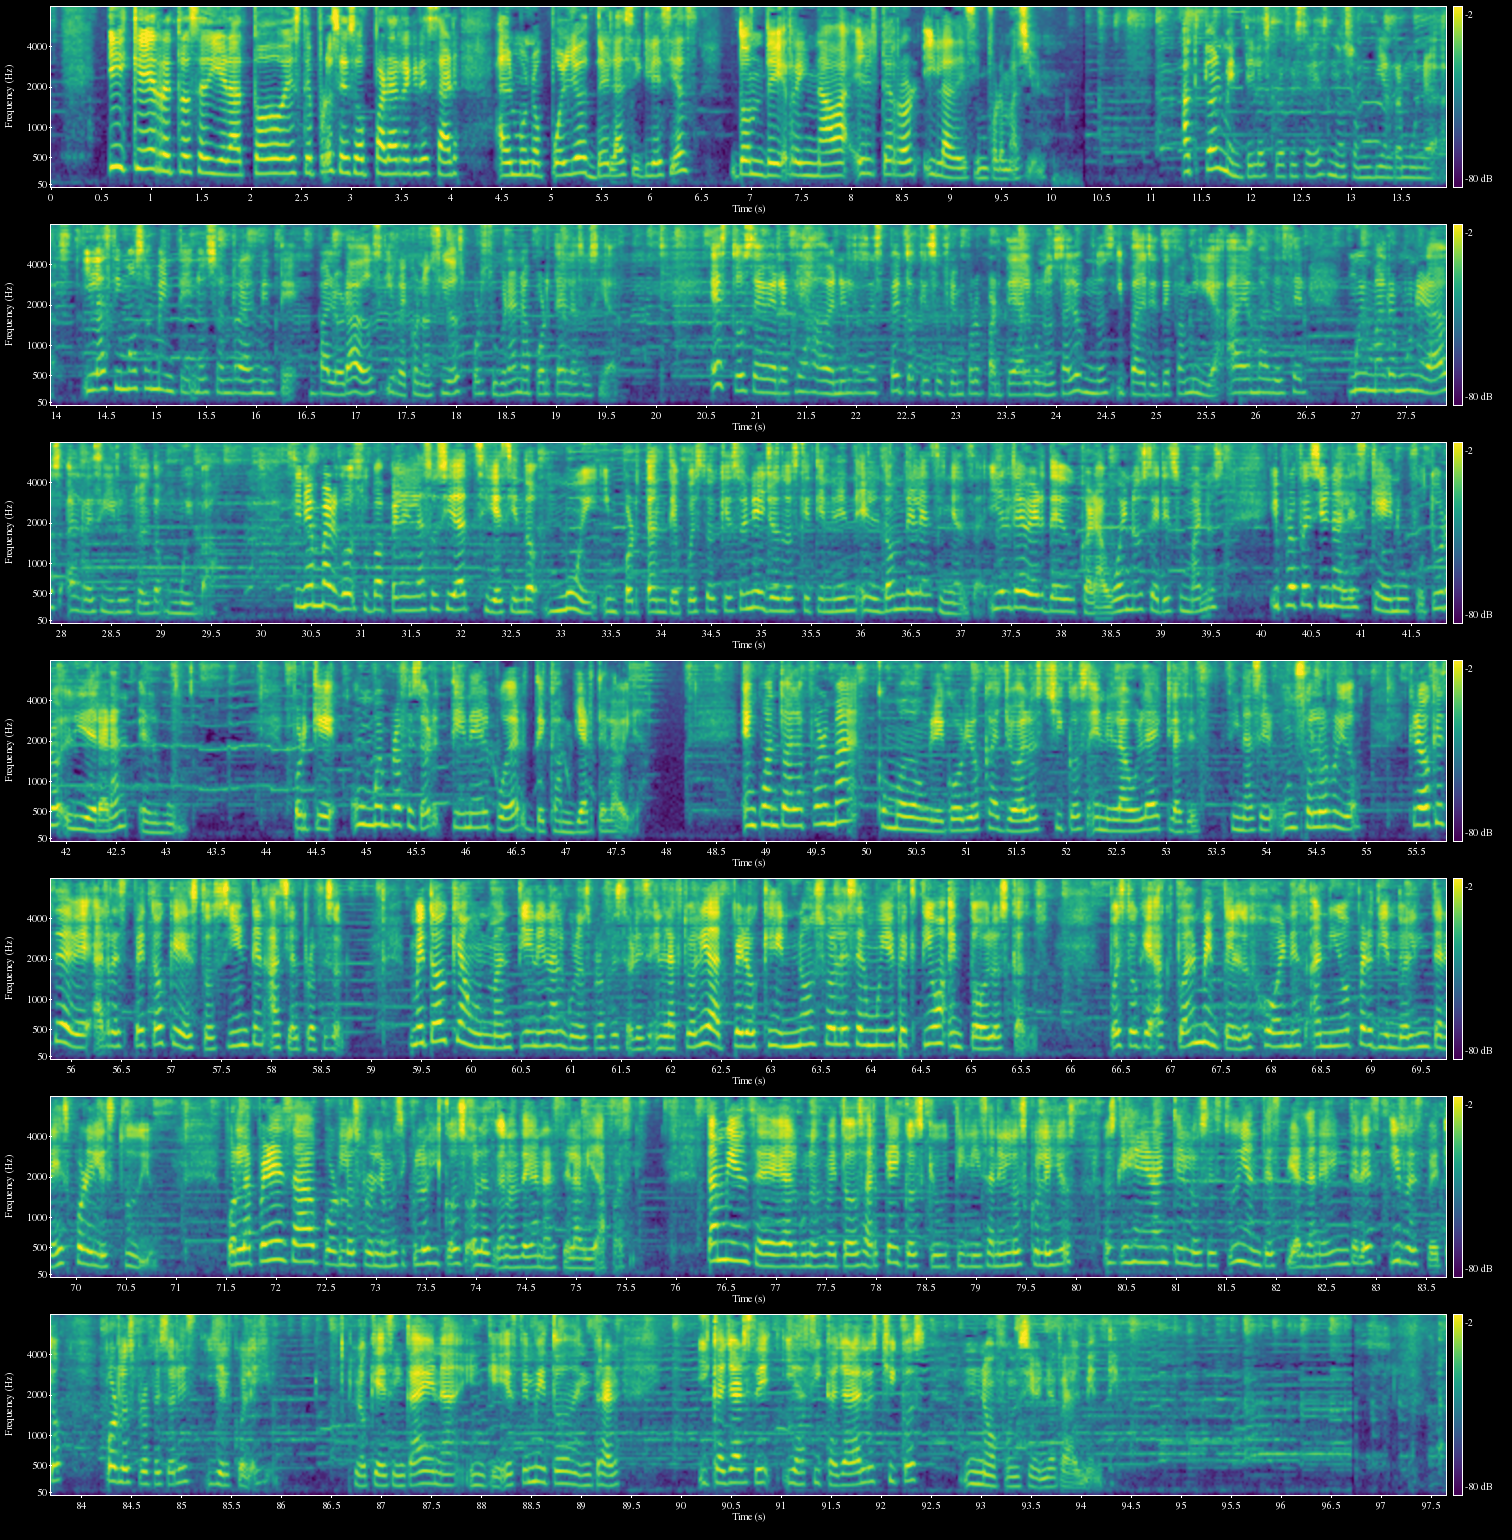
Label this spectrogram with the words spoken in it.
y que retrocediera todo este proceso para regresar al monopolio de las iglesias donde reinaba el terror y la desinformación. Actualmente los profesores no son bien remunerados y lastimosamente no son realmente valorados y reconocidos por su gran aporte a la sociedad. Esto se ve reflejado en el respeto que sufren por parte de algunos alumnos y padres de familia, además de ser muy mal remunerados al recibir un sueldo muy bajo. Sin embargo, su papel en la sociedad sigue siendo muy importante, puesto que son ellos los que tienen el don de la enseñanza y el deber de educar a buenos seres humanos y profesionales que en un futuro liderarán el mundo. Porque un buen profesor tiene el poder de cambiarte la vida. En cuanto a la forma como don Gregorio cayó a los chicos en el aula de clases sin hacer un solo ruido, creo que se debe al respeto que estos sienten hacia el profesor método que aún mantienen algunos profesores en la actualidad, pero que no suele ser muy efectivo en todos los casos, puesto que actualmente los jóvenes han ido perdiendo el interés por el estudio, por la pereza, por los problemas psicológicos o las ganas de ganarse la vida fácil. También se debe a algunos métodos arcaicos que utilizan en los colegios, los que generan que los estudiantes pierdan el interés y respeto por los profesores y el colegio lo que desencadena en que este método de entrar y callarse y así callar a los chicos no funcione realmente.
